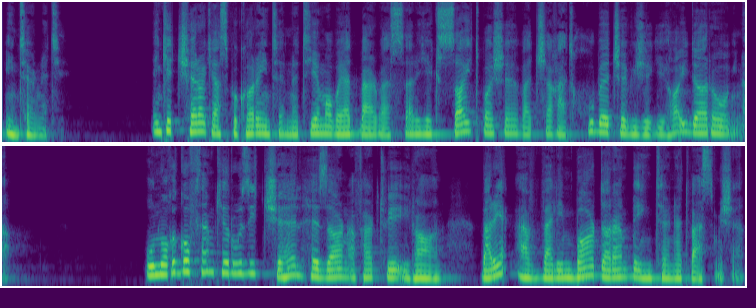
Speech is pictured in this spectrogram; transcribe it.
اینترنتی. اینکه چرا کسب و کار اینترنتی ما باید بر بستر یک سایت باشه و چقدر خوبه چه ویژگی هایی داره و اینا. اون موقع گفتم که روزی چهل هزار نفر توی ایران برای اولین بار دارن به اینترنت وصل میشن.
